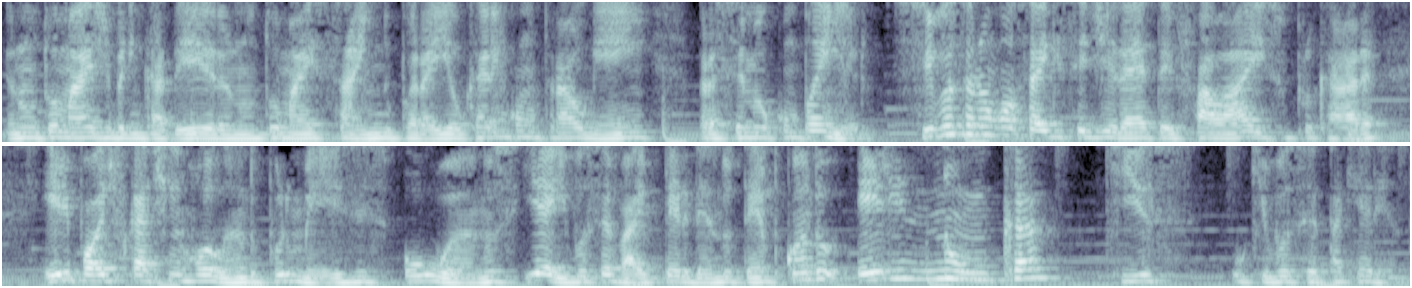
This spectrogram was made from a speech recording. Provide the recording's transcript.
Eu não tô mais de brincadeira, eu não tô mais saindo por aí, eu quero encontrar alguém para ser meu companheiro. Se você não consegue ser direta e falar isso pro cara, ele pode ficar te enrolando por meses ou anos e aí você vai perdendo tempo quando ele nunca quis o que você tá querendo.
